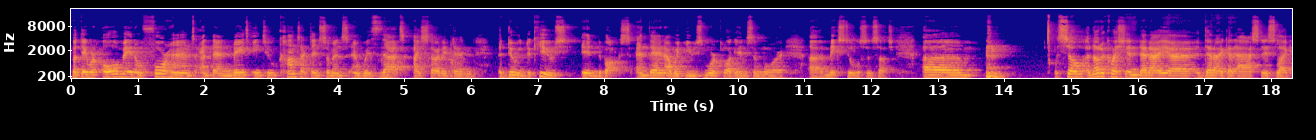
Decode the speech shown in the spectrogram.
but they were all made on forehand and then made into Kontakt instruments. And with that, I started then doing the cues in the box. And then I would use more plugins and more uh, mix tools and such. Um, so another question that I uh, that I got asked is like,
